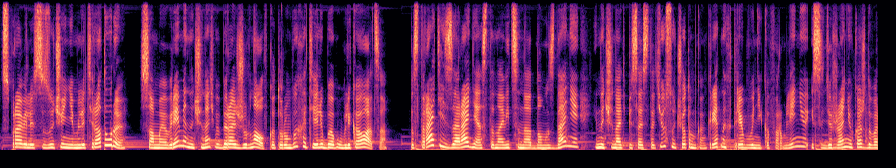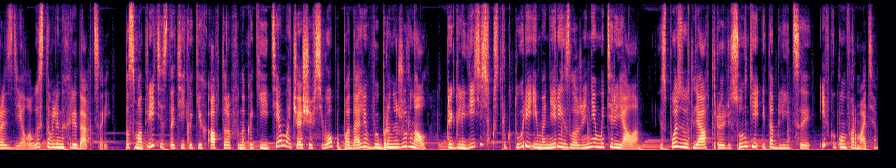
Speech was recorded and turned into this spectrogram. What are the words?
Справились с изучением литературы? Самое время начинать выбирать журнал, в котором вы хотели бы опубликоваться. Постарайтесь заранее остановиться на одном издании и начинать писать статью с учетом конкретных требований к оформлению и содержанию каждого раздела, выставленных редакцией. Посмотрите статьи каких авторов и на какие темы чаще всего попадали в выбранный журнал. Приглядитесь к структуре и манере изложения материала. Используют ли авторы рисунки и таблицы и в каком формате.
